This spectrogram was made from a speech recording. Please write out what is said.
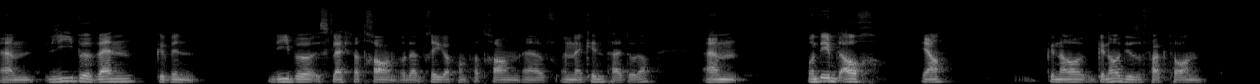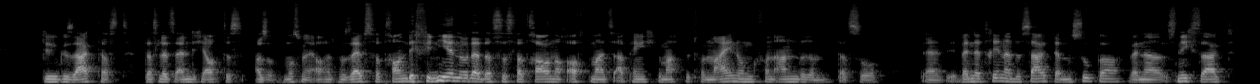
Ähm, Liebe, wenn, Gewinn. Liebe ist gleich Vertrauen oder Träger von Vertrauen äh, in der Kindheit, oder? Ähm, und eben auch, ja, genau, genau diese Faktoren, die du gesagt hast, dass letztendlich auch das, also muss man ja auch erstmal Selbstvertrauen definieren oder dass das Vertrauen auch oftmals abhängig gemacht wird von Meinungen von anderen, dass so äh, wenn der Trainer das sagt, dann ist super. Wenn er es nicht sagt,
